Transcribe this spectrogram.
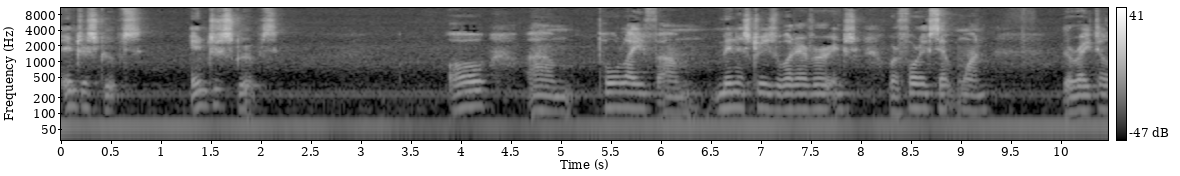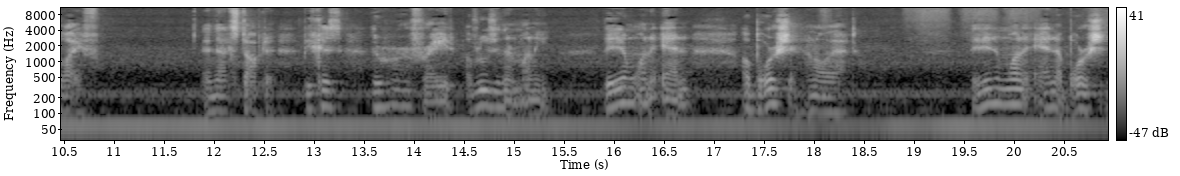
interest groups, interest groups, all um, pro-life um, ministries, whatever, were for except one, the right to life, and that stopped it because they were afraid of losing their money. They didn't want to end abortion and all that. They didn't want to end abortion.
